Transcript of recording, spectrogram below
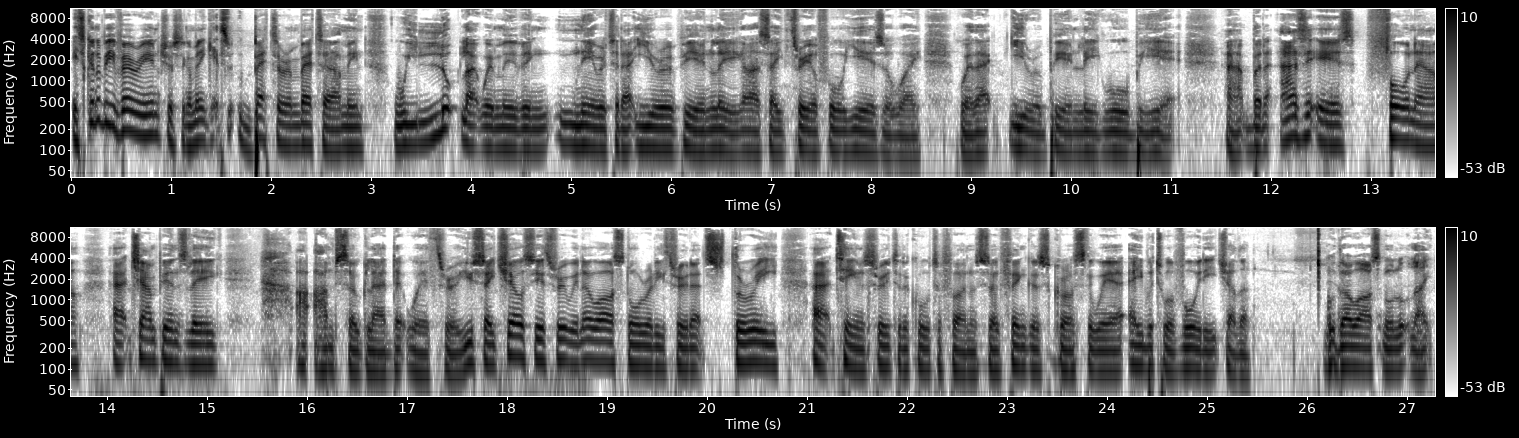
It's going to be very interesting. I mean, it gets better and better. I mean, we look like we're moving nearer to that European League. I say three or four years away, where that European League will be it. Uh, but as it is for now, at Champions League. I- I'm so glad that we're through. You say Chelsea are through. We know Arsenal already through. That's three uh, teams through to the quarterfinals. So fingers crossed that we're able to avoid each other. Although Arsenal look like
